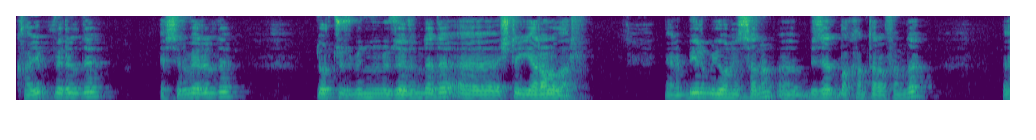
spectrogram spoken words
kayıp verildi, esir verildi. 400 binin üzerinde de e, işte yaralı var. Yani 1 milyon insanın e, bize bakan tarafında e,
